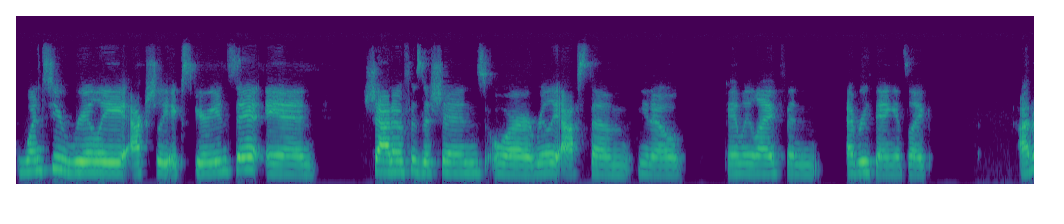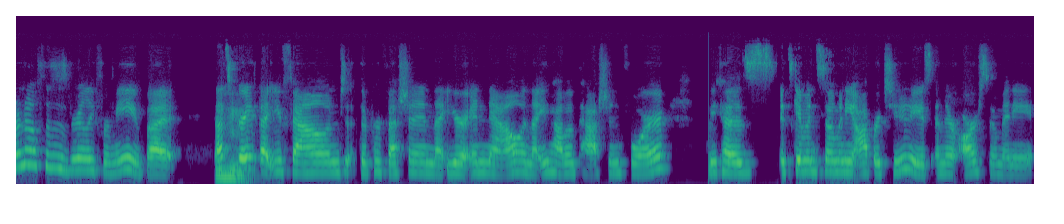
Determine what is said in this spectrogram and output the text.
once you really actually experience it and shadow physicians or really ask them, you know, family life and everything, it's like, I don't know if this is really for me, but that's mm-hmm. great that you found the profession that you're in now and that you have a passion for because it's given so many opportunities and there are so many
